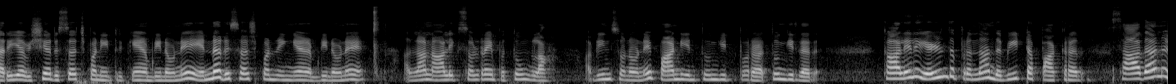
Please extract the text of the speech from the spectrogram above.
நிறைய விஷயம் ரிசர்ச் பண்ணிகிட்ருக்கேன் அப்படின்னோடனே என்ன ரிசர்ச் பண்ணுறீங்க அப்படின்னோடனே அதெல்லாம் நாளைக்கு சொல்கிறேன் இப்போ தூங்கலாம் அப்படின்னு சொன்னோடனே பாண்டியன் தூங்கிட்டு போகிறார் தூங்கிடுறாரு. காலையில் எழுந்தப்புறம் தான் அந்த வீட்டை பார்க்குறாரு சாதாரண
